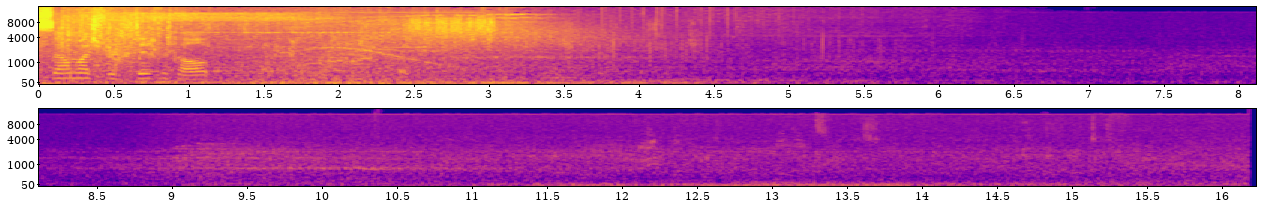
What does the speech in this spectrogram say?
So much for difficult.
